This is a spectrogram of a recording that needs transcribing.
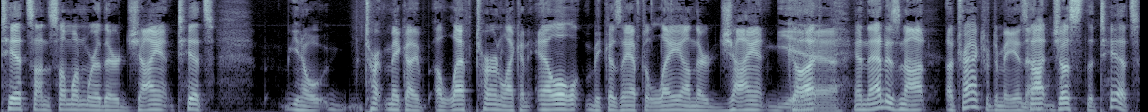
tits on someone where their giant tits, you know, tur make a, a left turn like an L because they have to lay on their giant Yeah. gut, and that is not attractive to me. It's not just the tits.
